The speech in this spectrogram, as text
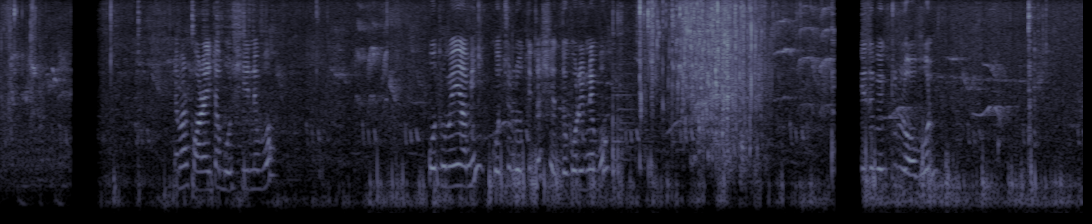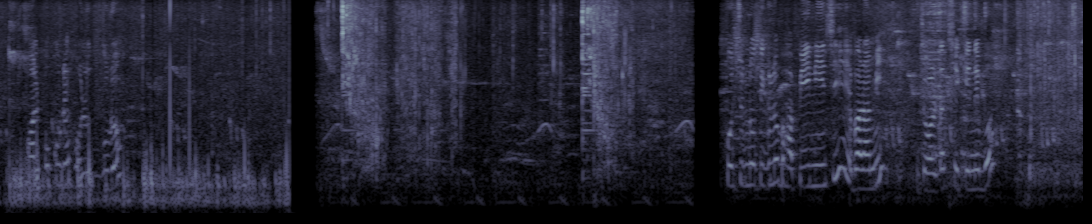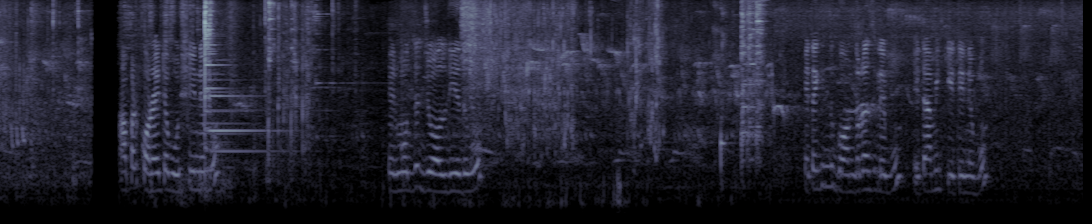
এবার কড়াইটা বসিয়ে নেব। প্রথমেই আমি কচুর লতিটা সেদ্ধ করে নেব দিয়ে দেবো একটু লবণ, অল্প করে হলুদ গুঁড়ো। কচুর লতিগুলো ভাপিয়ে নিয়েছি, এবার আমি জলটা ছেঁকে নেব। আবার কড়াইটা বসিয়ে নেব। এর মধ্যে জল দিয়ে দেব। এটা কিন্তু গন্ধরাজ লেবু, এটা আমি কেটে নেব।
